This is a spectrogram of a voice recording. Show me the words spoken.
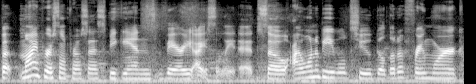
But my personal process begins very isolated. So I want to be able to build out a framework,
